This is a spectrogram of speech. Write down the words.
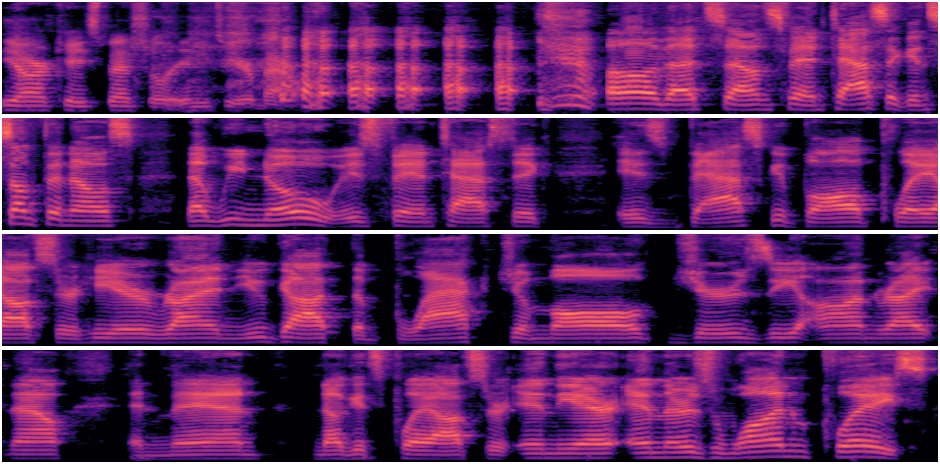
the RK special into your mouth. oh, that sounds fantastic. And something else that we know is fantastic is basketball playoffs are here. Ryan, you got the black Jamal jersey on right now. And man, Nuggets playoffs are in the air. And there's one place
